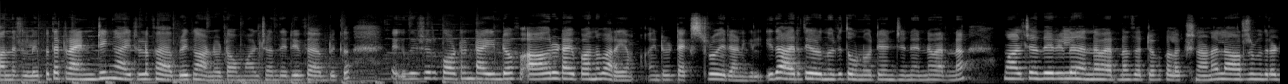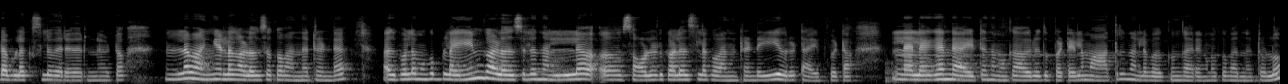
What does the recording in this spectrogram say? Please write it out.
വന്നിട്ടുള്ളത്. ഇപ്പോഴത്തെ ട്രെൻഡിങ് ആയിട്ടുള്ള ഫാബ്രിക് ആണ് കേട്ടോ മാൾച്ചാന്തിരി ഫാബ്രിക് ഏകദേശം ഒരു കോട്ടൺ ടൈൻഡ് ഓഫ് ആ ഒരു ടൈപ്പാന്ന് പറയാം. അതിന്റെ ഒരു ടെക്സ്റ്റർ വരികയാണെങ്കിൽ. ഇത് ആയിരത്തി എഴുന്നൂറ്റി തൊണ്ണൂറ്റി അഞ്ചിന് തന്നെ വരുന്ന മാൾച്ചാന്തേരിയിൽ തന്നെ വരുന്ന സെറ്റ് ഓഫ് കളക്ഷനാണ് ലാർജ് മുതൽ ഡബിൾ എക്സിൽ വരെ വരുന്നത് കേട്ടോ. നല്ല ഭംഗിയുള്ള കളേഴ്സൊക്കെ വന്നിട്ടുണ്ട്. അതുപോലെ നമുക്ക് പ്ലെയിൻ കളേഴ്സിൽ നല്ല സോളിഡ് കളേഴ്സിലൊക്കെ വന്നിട്ടുണ്ട് ഈ ഒരു ടൈപ്പ് കേട്ടോ നല്ല എലഗന്റ് ആയിട്ട് നമുക്ക് ആ ഒരു ദുപ്പട്ടയിൽ മാത്രം നല്ല വർക്കും കാര്യങ്ങളൊക്കെ വന്നിട്ടുള്ളൂ.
